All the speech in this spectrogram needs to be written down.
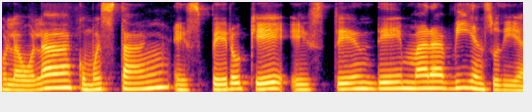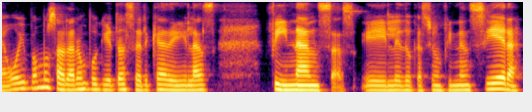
Hola, hola, ¿cómo están? Espero que estén de maravilla en su día. Hoy vamos a hablar un poquito acerca de las finanzas, eh, la educación financiera,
